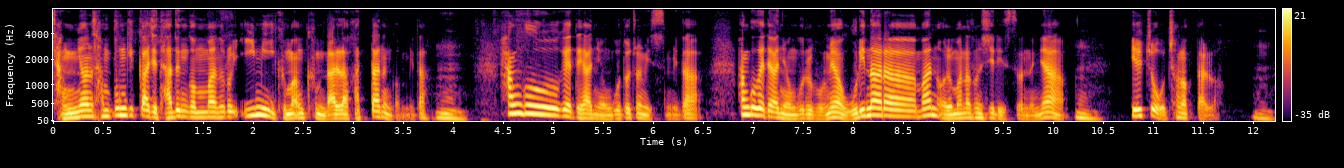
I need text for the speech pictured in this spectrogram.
작년 3분기까지 닫은 것만으로 이미 그만큼 날라갔다는 겁니다. 음. 한국에 대한 연구도 좀 있습니다. 한국에 대한 연구를 보면 우리나라만 얼마나 손실이 있었느냐? 음. 1조 5천억 달러. 음.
